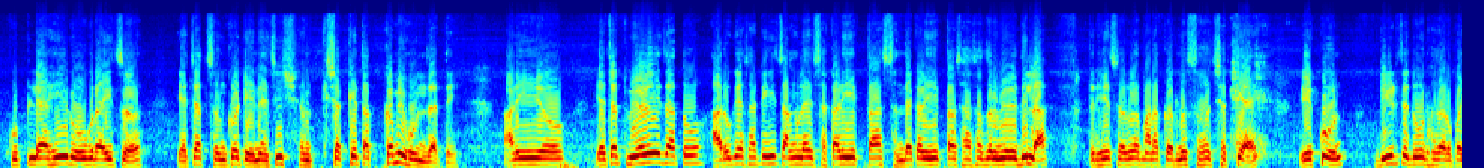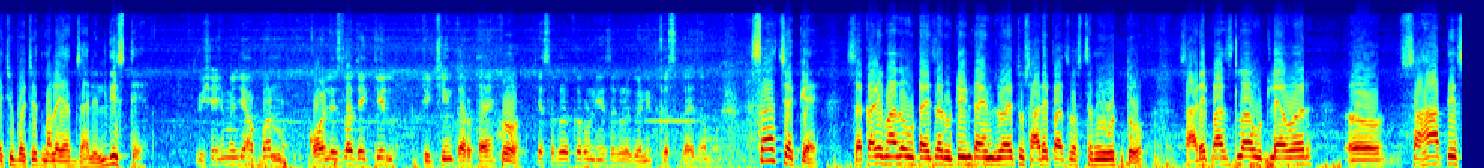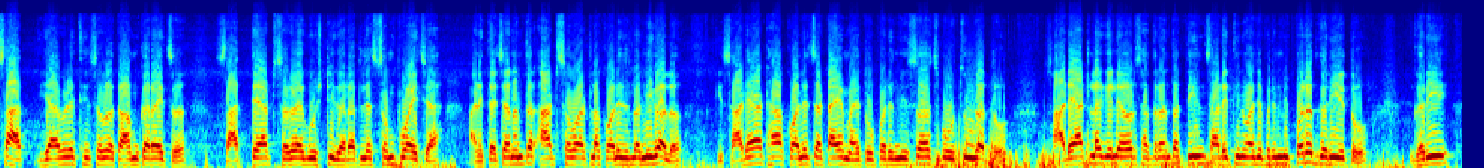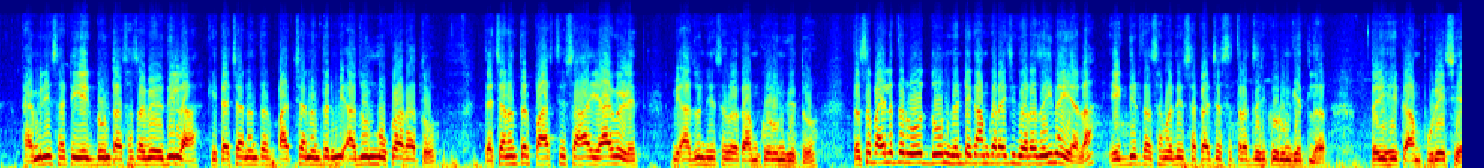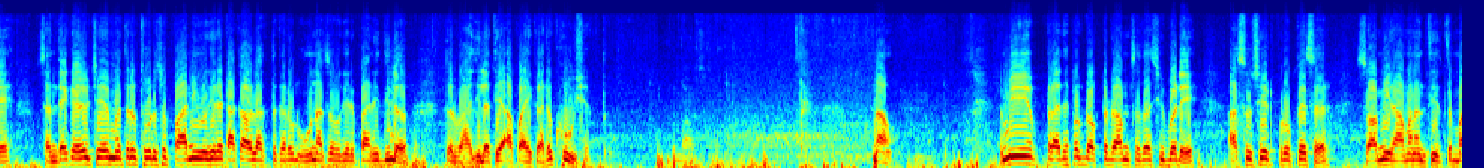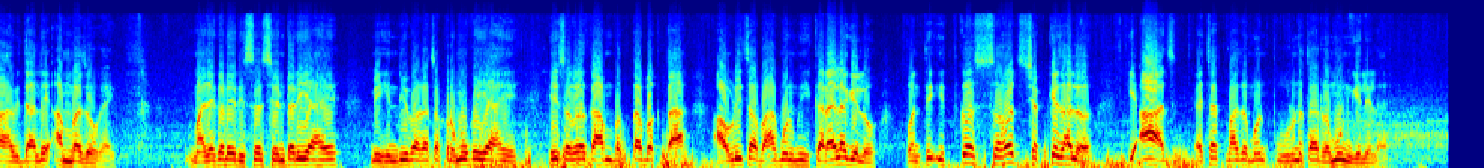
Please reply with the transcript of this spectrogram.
कुठल्याही रोगराईचं याच्यात संकट येण्याची शंक शक्यता कमी होऊन जाते. आणि याच्यात वेळही जातो. आरोग्यासाठीही चांगलं आहे. सकाळी एक तास संध्याकाळी एक तास असा जर वेळ दिला तर हे सगळं मला करणं सहज शक्य आहे. एकूण दीड ते दोन हजार रुपयाची बचत मला यात झालेली दिसते. विशेष म्हणजे आपण कॉलेजला देखील टीचिंग करताय. हो. ते सगळं करून हे सगळं गणित कसं काय जमवलं सहज शक्य आहे. सकाळी माझा उठायचा रुटीन टाईम जो आहे तो साडेपाच वाजता मी उठतो. साडेपाचला उठल्यावर सहा ते सात या वेळेत हे सगळं काम करायचं. सात ते आठ सगळ्या गोष्टी घरातल्या संपवायच्या आणि त्याच्यानंतर आठ सव्वा आठला कॉलेजला निघालं की साडेआठ हा कॉलेजचा टाईम आहे तोपर्यंत मी सहज पोहोचून जातो. साडेआठला गेल्यावर साधारणतः तीन साडेतीन वाजेपर्यंत मी परत घरी येतो. घरी फॅमिलीसाठी एक दोन तासाचा वेळ दिला की त्याच्यानंतर पाचच्या नंतर मी अजून मोकळा राहतो. त्याच्यानंतर पाच ते सहा या वेळेत मी अजून हे सगळं काम करून घेतो. तसं पाहिलं तर रोज दोन घंटे काम करायची गरजही नाही याला. एक दीड तासामध्ये सकाळच्या सत्रात जरी करून घेतलं तरी हे काम पुरेसे आहे. संध्याकाळचे मात्र थोडंसं पाणी वगैरे टाकावं लागतं कारण उन्हाचं वगैरे पाणी दिलं तर भाजीला ते अपायकारक होऊ शकतं. नाव. मी प्राध्यापक doctor Ram Sadashiv Bade associate professor Swami Ramanand Tirth महाविद्यालय अंबाजोगाई माझ्याकडे रिसर्च सेंटरही आहे मी हिंदी विभागाचा प्रमुखही आहे. हे सगळं काम बघता बघता आवडीचा भाग म्हणून मी करायला गेलो पण ते इतकं सहज शक्य झालं की आज याच्यात माझं मन पूर्णतः रमून गेलेलं आहे.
